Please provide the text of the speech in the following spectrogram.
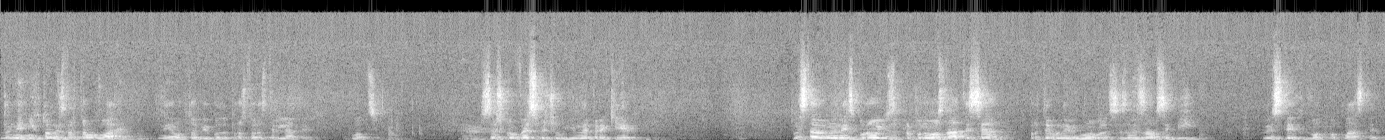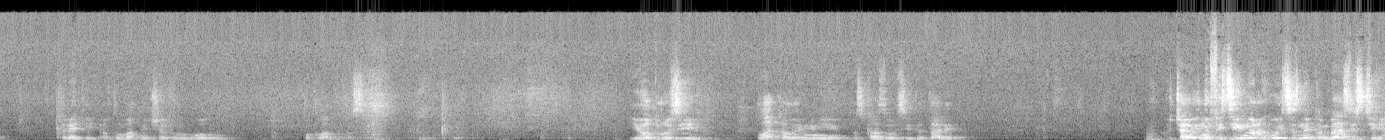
на них ніхто не звертав уваги. Вони готові були просто розстріляти хлопців. Сашко вискочив їм наперекір, наставив на них зброю, запропонував здатися, проте вони відмовилися. Зав'язався бій, він встиг двох покласти, третій автоматною чергою в голову поклав сина. Його друзі плакали, мені розказували всі деталі. Хоча він офіційно рахується зниклим безвісті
